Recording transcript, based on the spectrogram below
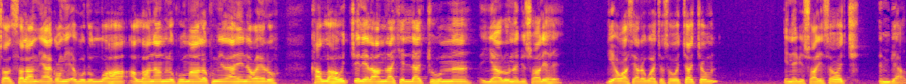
ሰላት ሰላም ያ ቀውም ዕቡዱላህ አላህን አምልኩ ማለኩም ኢላሂን ገይሩህ ከአላህ ውጭ ሌላ አምላክ የላችሁም እያሉ ነቢ ሷሊህ ዳዕዋ ሲያደርጓቸው ሰዎቻቸውን የነቢ ሷሊህ ሰዎች እምቢ አሉ።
